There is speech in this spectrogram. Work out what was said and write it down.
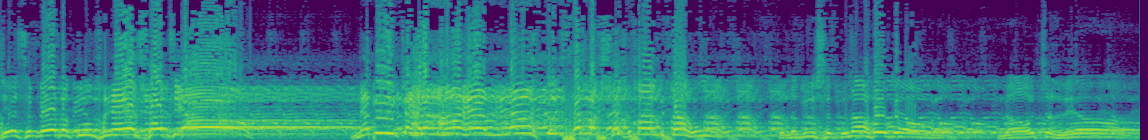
جس بے وقوف نے سوچا نبی کہہ رہا ہے اللہ تجھ سے بخشش مانگتا ہوں۔ تو نبی سے گناہ ہو گیا ہوگا۔ نہ چلیا۔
